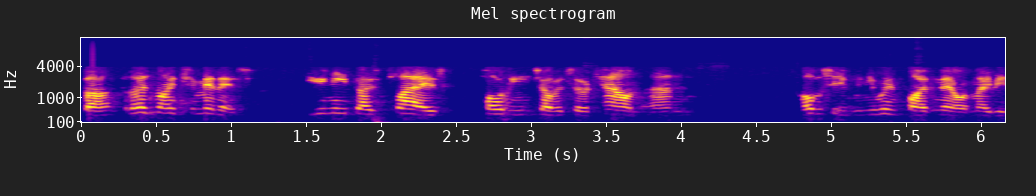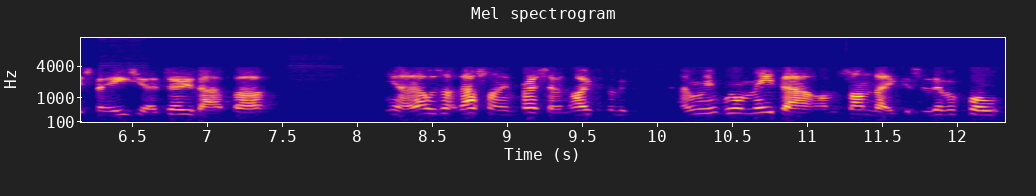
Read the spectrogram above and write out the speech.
But for those 90 minutes, you need those players holding each other to account. And obviously, when you win 5 0, maybe it's a bit easier to do that. But, know, that was that's not impressive. And hopefully, and we, we'll need that on Sunday because Liverpool,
